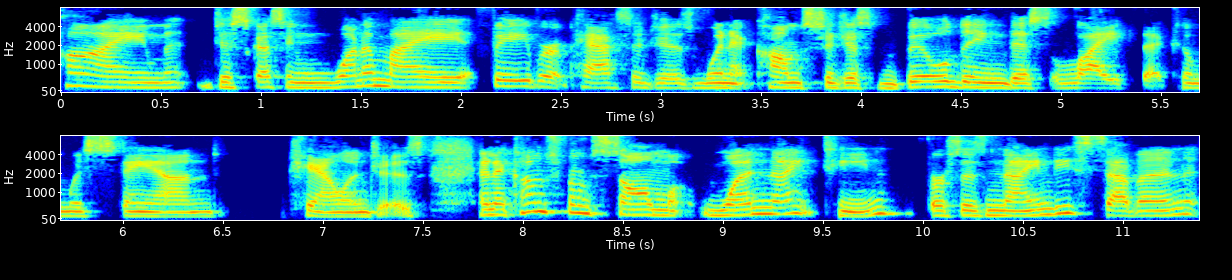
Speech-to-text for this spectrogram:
time discussing one of my favorite passages when it comes to just building this life that can withstand challenges. And it comes from Psalm 119 verses 97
